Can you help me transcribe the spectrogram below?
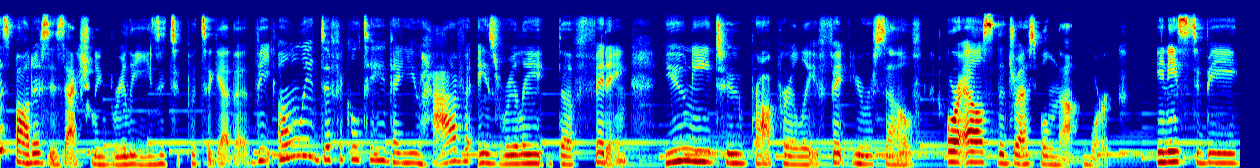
This bodice is actually really easy to put together. The only difficulty that you have is really the fitting. You need to properly fit yourself or else the dress will not work. It needs to be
